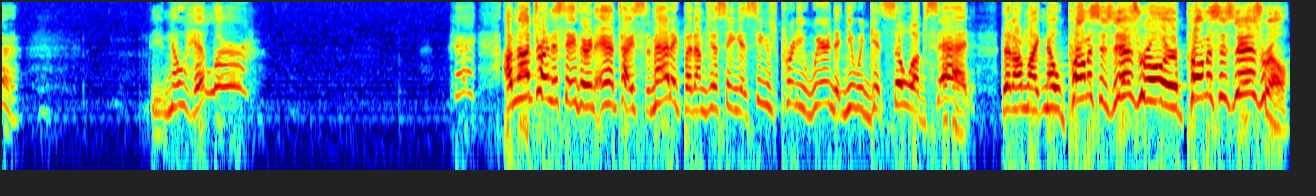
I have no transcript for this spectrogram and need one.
Uh, you know Hitler?" Okay, I'm not trying to say they're an anti-Semitic, but I'm just saying it seems pretty weird that you would get so upset that I'm like, "No, promises Israel or promises Israel."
